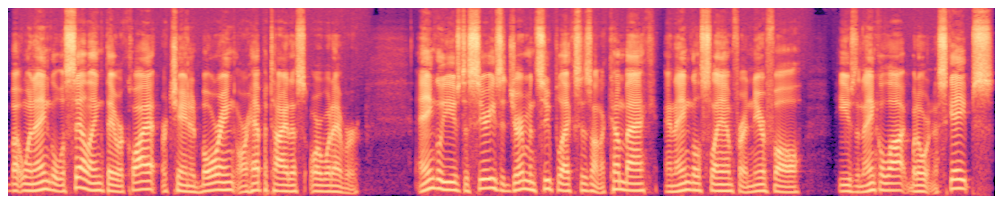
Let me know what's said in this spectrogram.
but when Angle was selling, they were quiet or chanted boring or hepatitis or whatever. Angle used a series of German suplexes on a comeback, and Angle slam for a near fall. He used an ankle lock, but Orton escapes.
